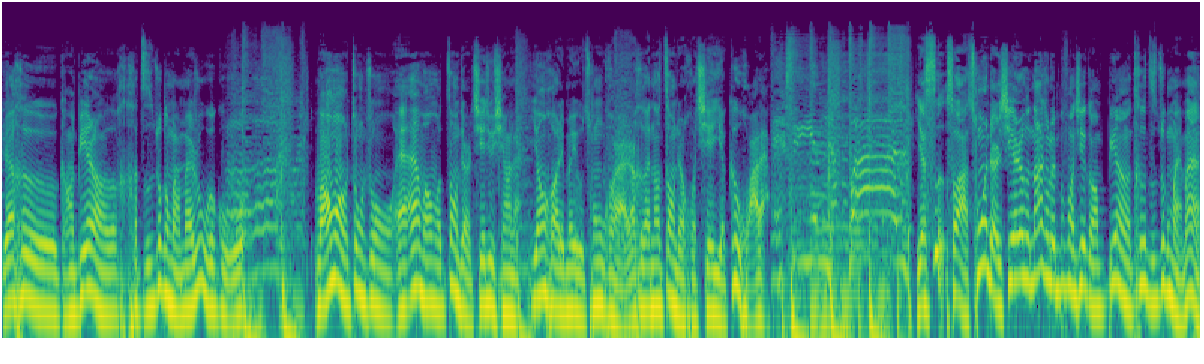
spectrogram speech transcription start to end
然后跟别人合资做个买卖，入个股，稳稳重重，安安稳稳挣点钱就行了。银行里面有存款，然后还能挣点活钱，也够花了。也是是吧，存点钱，然后拿出来一部分钱，跟别人投资做个买卖，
